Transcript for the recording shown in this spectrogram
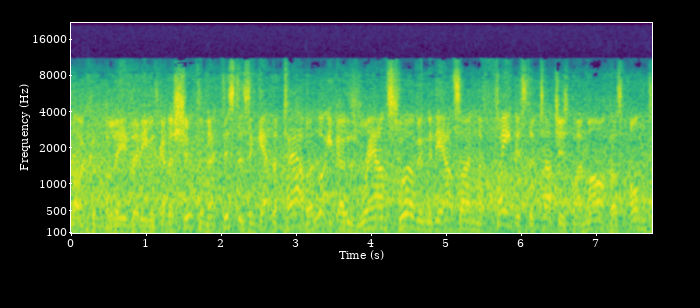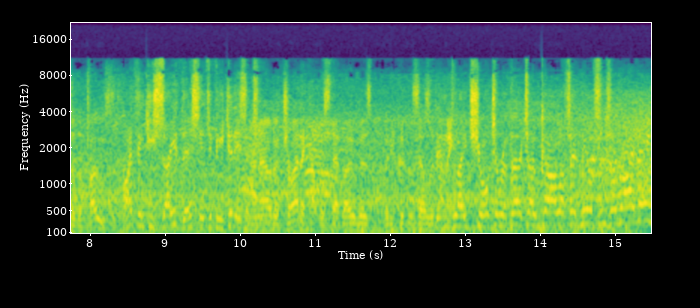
Well, I couldn't believe that he was going to shoot from that distance and get the power. But look, he goes round, swerving with the outside, and the faintest of touches by Marcos onto the post. I think he saved this. If he did, it's a Ronaldo tried a couple of step overs, but he couldn't sell It's the been dummy. played short to Roberto Carlos. Edmilson's arriving.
